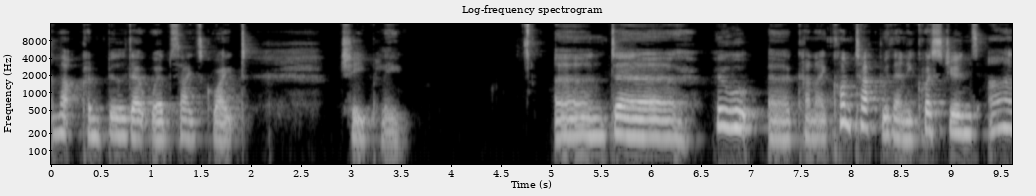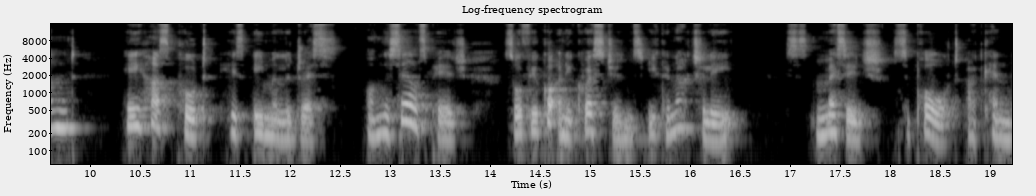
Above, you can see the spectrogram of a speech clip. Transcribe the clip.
and that can build out websites quite cheaply. And uh, who uh, can I contact with any questions? And he has put his email address on the sales page. So if you've got any questions, you can actually message support at Ken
